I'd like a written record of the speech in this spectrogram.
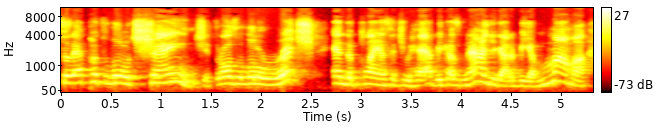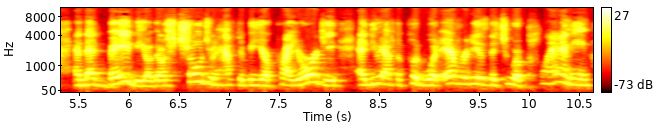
so that puts a little change. It throws a little wrench in the plans that you have because now you got to be a mama and that baby or those children have to be your priority. And you have to put whatever it is that you are planning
